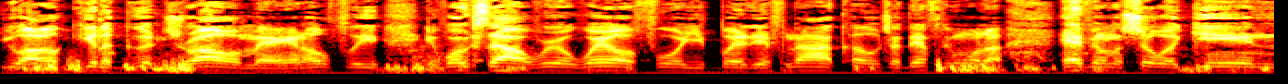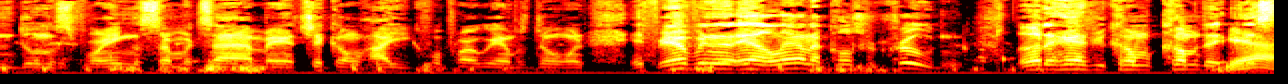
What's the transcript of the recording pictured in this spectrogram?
you all get a good draw, man. Hopefully it works out real well for you. But if not, Coach, I definitely want to have you on the show again during the spring and summertime, man. Check on how your program is doing. If you're ever in Atlanta, Coach recruiting, love to have you come come to yeah.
